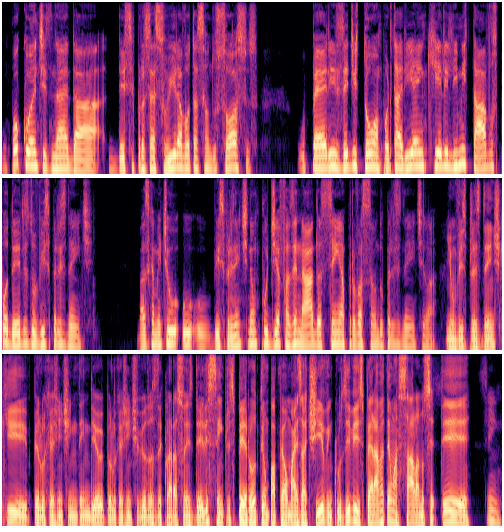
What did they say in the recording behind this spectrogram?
Um pouco antes né, da, desse processo ir à votação dos sócios, o Pérez editou uma portaria em que ele limitava os poderes do vice-presidente. Basicamente, o, o- o vice-presidente não podia fazer nada sem a aprovação do presidente lá. E um vice-presidente que, pelo que a gente entendeu e pelo que a gente viu das declarações dele, sempre esperou ter um papel mais ativo, inclusive esperava ter uma sala no CT. Sim,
